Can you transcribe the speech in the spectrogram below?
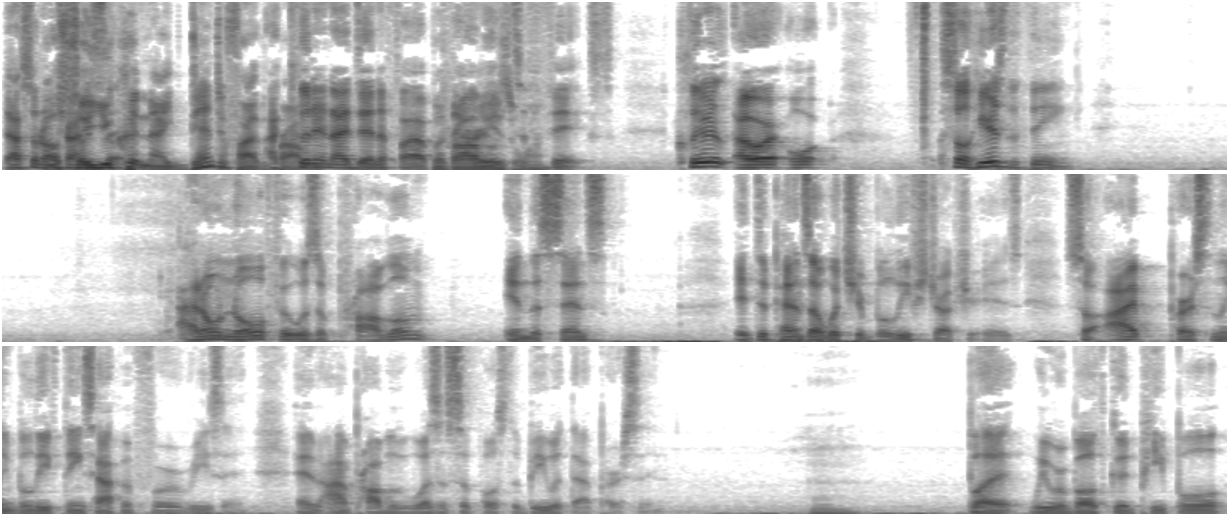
That's what I'm Oh, trying so to say. So you couldn't identify the problem. I couldn't identify a But problem to one. fix. Clearly, or, or so here's the thing. I don't know if it was a problem in the sense it depends on what your belief structure is. So I personally believe things happen for a reason, and I probably wasn't supposed to be with that person. Hmm. But we were both good people.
